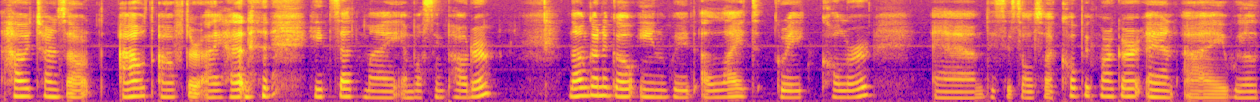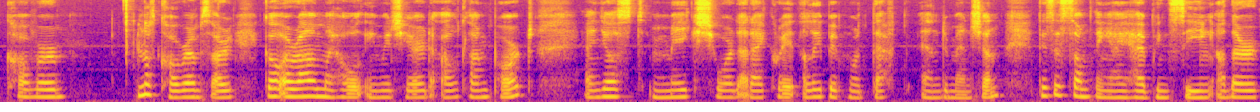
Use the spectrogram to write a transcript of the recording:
how it turns out out after I had heat set my embossing powder. Now I'm gonna go in with a light gray color and this is also a Copic marker and I will cover not cover I'm sorry go around my whole image here the outline part and just make sure that I create a little bit more depth and dimension. This is something I have been seeing other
